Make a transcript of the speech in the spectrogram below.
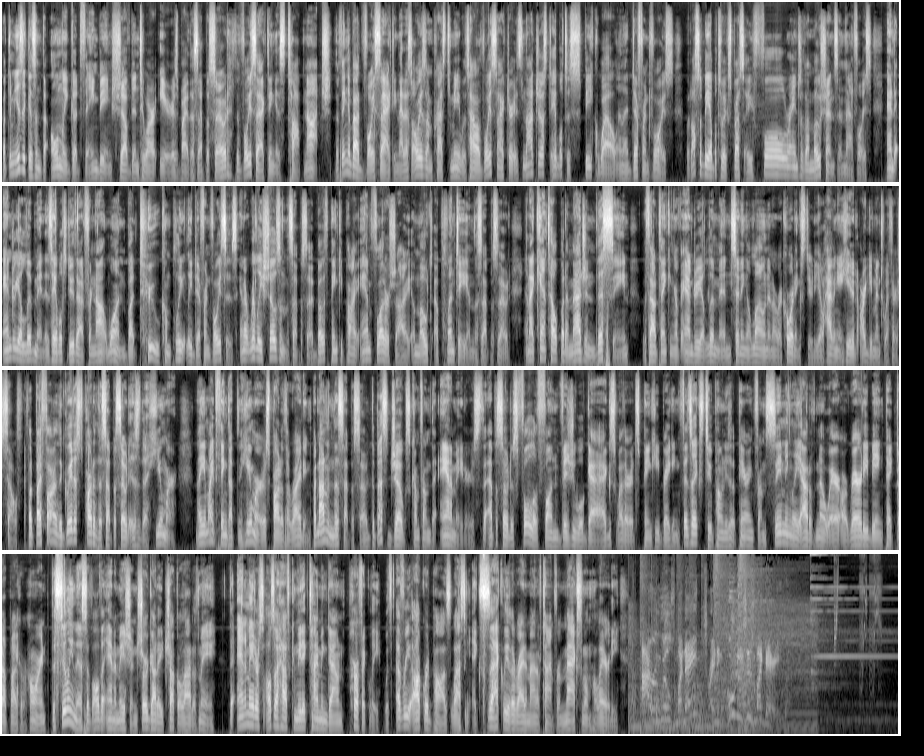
But the music isn't the only good thing being shoved into our ears by this episode. The voice acting is top notch. The thing about voice acting that has always impressed me was how a voice actor is not just able to speak well in a different voice, but also be able to express a full range of emotions in that voice. And Andrea Libman is able to do that for not one, but two completely different voices, and it really shows in this episode. Both Pinkie Pie and Fluttershy emote aplenty in this episode, and I can't help but imagine this this scene without thinking of Andrea Libman sitting alone in a recording studio having a heated argument with herself. But by far, the greatest part of this episode is the humor. Now you might think that the humor is part of the writing, but not in this episode. The best jokes come from the animators. The episode is full of fun visual gags, whether it's Pinkie breaking physics, two ponies appearing from seemingly out of nowhere, or Rarity being picked up by her horn. The silliness of all the animation sure got a chuckle out of me. The animators also have comedic timing down perfectly, with every awkward pause lasting exactly the right amount of time for maximum hilarity. Iron Will's my name, training ponies is my game.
